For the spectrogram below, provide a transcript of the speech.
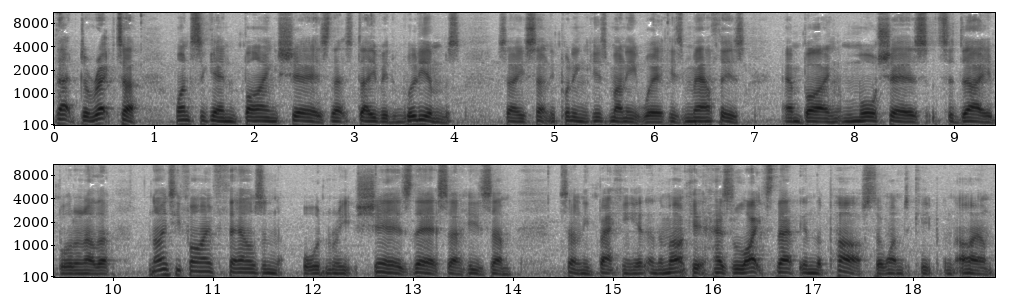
that director once again buying shares. That's David Williams. So he's certainly putting his money where his mouth is and buying more shares today. Bought another 95,000 ordinary shares there. So he's um, certainly backing it, and the market has liked that in the past. So one to keep an eye on.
